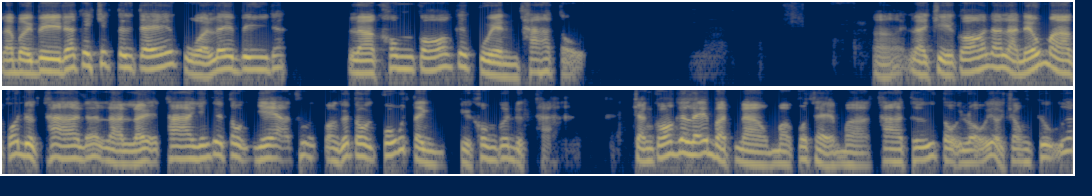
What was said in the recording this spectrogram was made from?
là bởi vì đó cái chức tư tế của Lê Vi đó là không có cái quyền tha tội. À, là chỉ có đó là nếu mà có được tha đó là lệ tha những cái tội nhẹ thôi còn cái tội cố tình thì không có được tha chẳng có cái lễ vật nào mà có thể mà tha thứ tội lỗi ở trong cứu ước.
